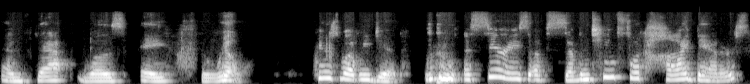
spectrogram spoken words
And that was a thrill. Here's what we did a series of 17 foot high banners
